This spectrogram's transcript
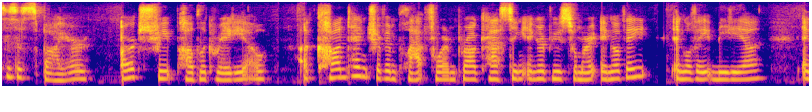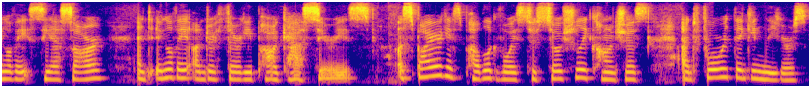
This is Aspire, Arch Street Public Radio, a content driven platform broadcasting interviews from our Innovate, Innovate Media, Innovate CSR, and Innovate Under 30 podcast series. Aspire gives public voice to socially conscious and forward thinking leaders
